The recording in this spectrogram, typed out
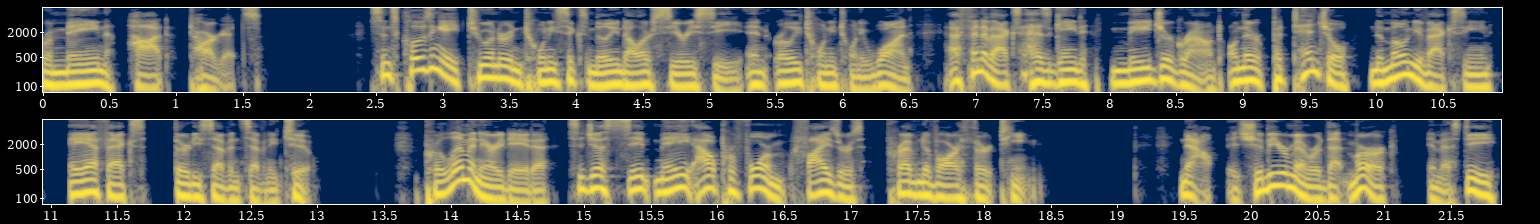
remain hot targets. Since closing a $226 million Series C in early 2021, Affinivax has gained major ground on their potential pneumonia vaccine, AFX 3772. Preliminary data suggests it may outperform Pfizer's Prevnar 13. Now, it should be remembered that Merck, MSD,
